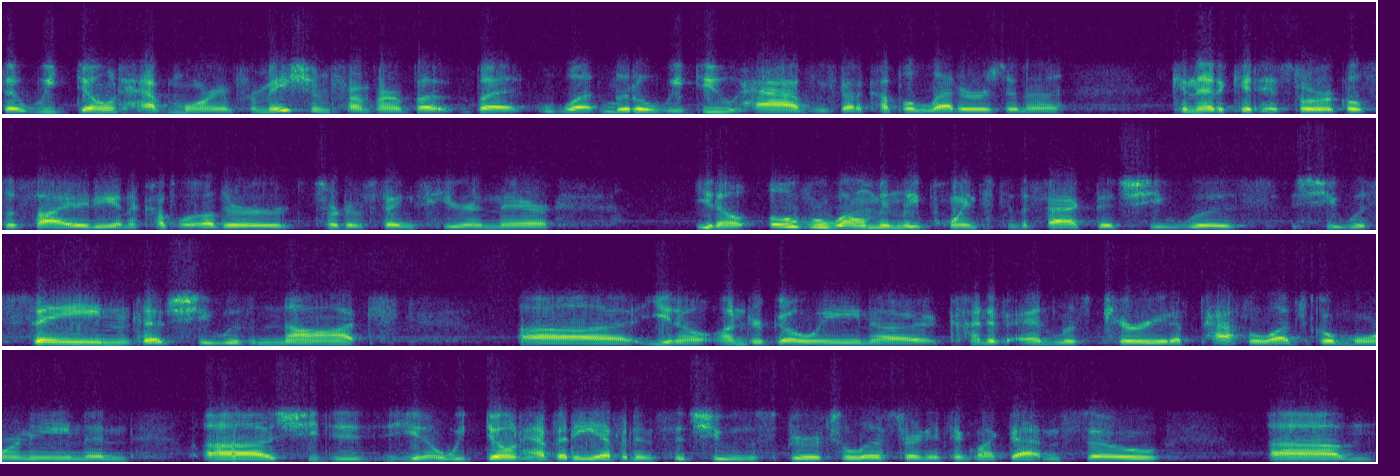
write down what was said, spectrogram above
that we don't have more information from her, but but what little we do have, we've got a couple letters in a Connecticut Historical Society and a couple other sort of things here and there you know, overwhelmingly points to the fact that she was she was sane, that she was not uh, you know, undergoing a kind of endless period of pathological mourning, and uh, she did, you know, we don't have any evidence that she was a spiritualist or anything like that, and so, um,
